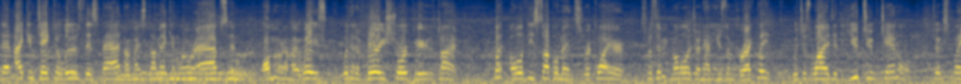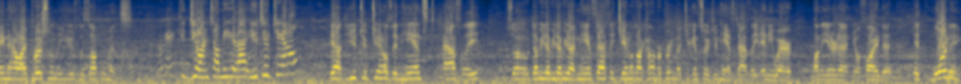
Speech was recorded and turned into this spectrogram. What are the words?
that I can take to lose this fat on my stomach and lower abs and all around my waist within a very short period of time. But all of these supplements require specific knowledge on how to use them correctly, which is why I did the YouTube channel to explain how I personally use the supplements. okay. Could, do you want to tell me that YouTube channel? Yeah, the YouTube channel is Enhanced Athlete. So www.enhancedathletechannel.com or pretty much you can search Enhanced Athlete anywhere on the internet and you'll find it. It warning,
